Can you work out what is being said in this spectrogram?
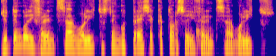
yo tengo diferentes arbolitos, tengo 13, 14 diferentes arbolitos.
